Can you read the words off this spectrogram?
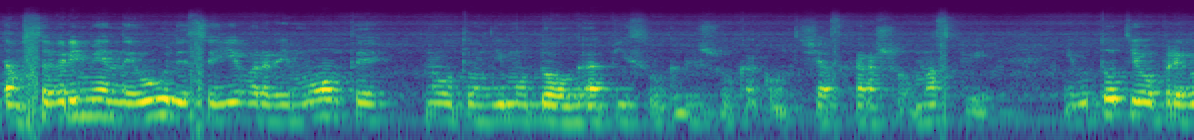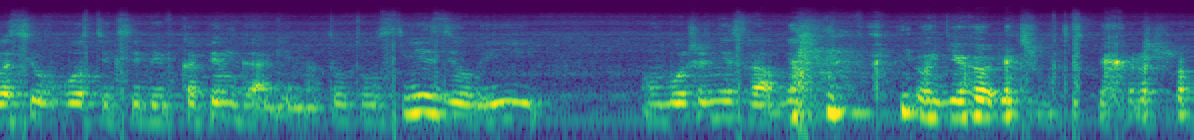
там современные улицы, евроремонты. Ну вот он ему долго описывал Гришу, как он сейчас хорошо в Москве. И вот тот его пригласил в гости к себе в Копенгаген. А тут он съездил и он больше не срал. он не говорил, что все хорошо.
